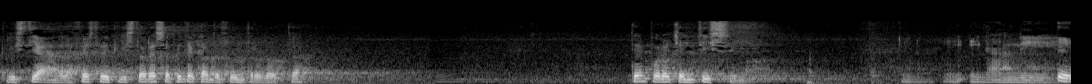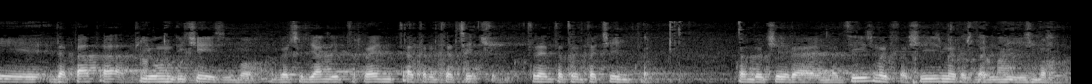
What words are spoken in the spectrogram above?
cristiana la festa di Cristo Re sapete quando fu introdotta? Tempo recentissimo, in anni... E da Papa Pio XI, verso gli anni 30-35, quando c'era il nazismo, il fascismo e lo stalinismo.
